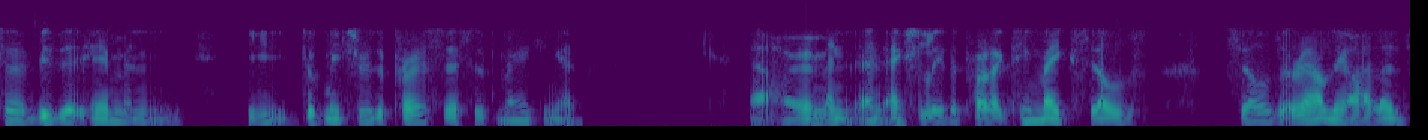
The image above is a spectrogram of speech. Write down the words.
to visit him, and he took me through the process of making it at home, and, and actually the product he makes sells sells around the island.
